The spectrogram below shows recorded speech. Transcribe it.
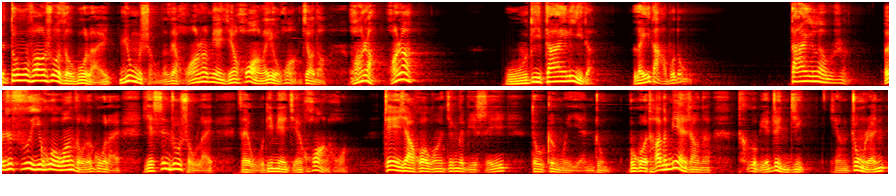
这东方朔走过来，用手呢在皇上面前晃了又晃，叫道：“皇上，皇上！”武帝呆立着，雷打不动，呆了不是？而这司仪霍光走了过来，也伸出手来，在武帝面前晃了晃。这下霍光惊得比谁都更为严重。不过他的面上呢，特别镇静，向众人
